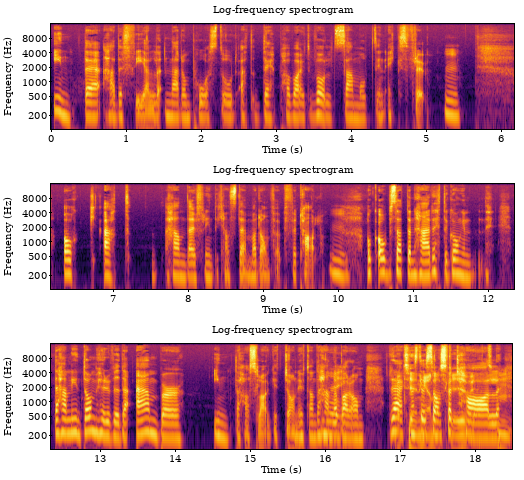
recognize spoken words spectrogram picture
inte hade fel när de påstod att Depp har varit våldsam mot sin exfru. Mm. Och att han därför inte kan stämma dem för förtal. Mm. Och obs att den här rättegången, det handlar inte om huruvida Amber inte har slagit Johnny utan det handlar Nej. bara om räknas det som förtal Mm.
